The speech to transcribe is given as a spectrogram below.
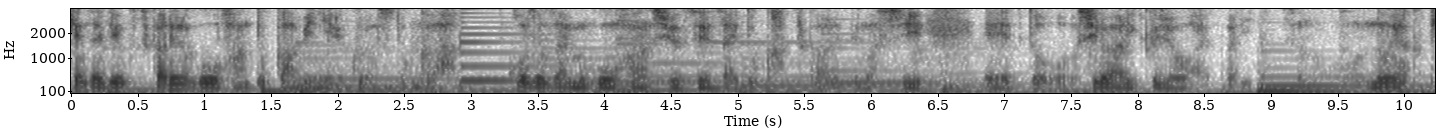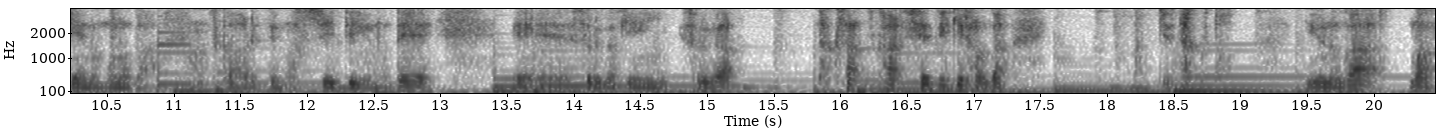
建材でよく使われる合板とかビニールクロスとか、構造材も合板修正剤とか使われてますし、えー、とシロアリ駆除はやっぱりその農薬系のものが使われてますしっていうので、えーそれが原因それがたくさん使われてできるのが住宅というのがまあ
